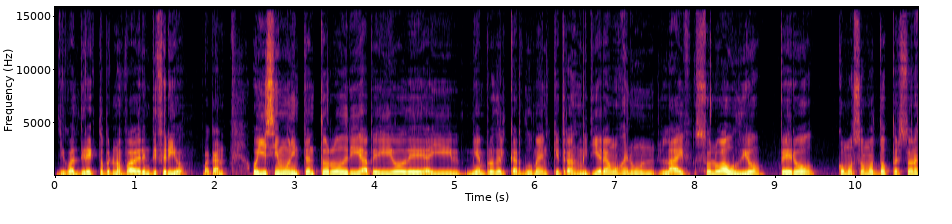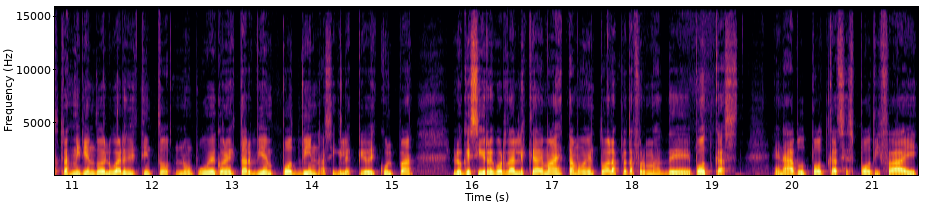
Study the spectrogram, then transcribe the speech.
Llegó al directo, pero nos va a ver en diferido. Bacán. Hoy hicimos un intento, Rodri, a pedido de ahí miembros del Cardumen, que transmitiéramos en un live solo audio, pero como somos dos personas transmitiendo de lugares distintos, no pude conectar bien Podbean, así que les pido disculpas. Lo que sí recordarles que además estamos en todas las plataformas de podcast, en Apple Podcasts, Spotify,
